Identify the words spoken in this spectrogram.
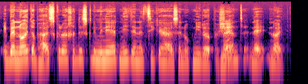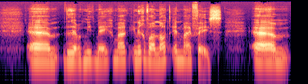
Ik ben nooit op huidskleur gediscrimineerd, niet in het ziekenhuis en ook niet door patiënten. Nee, nee nooit. Um, dat heb ik niet meegemaakt. In ieder geval not in my face. Um,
